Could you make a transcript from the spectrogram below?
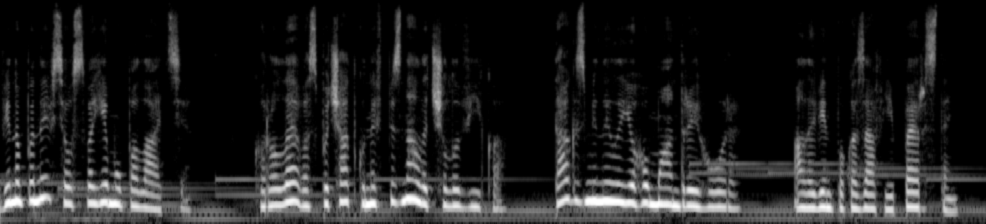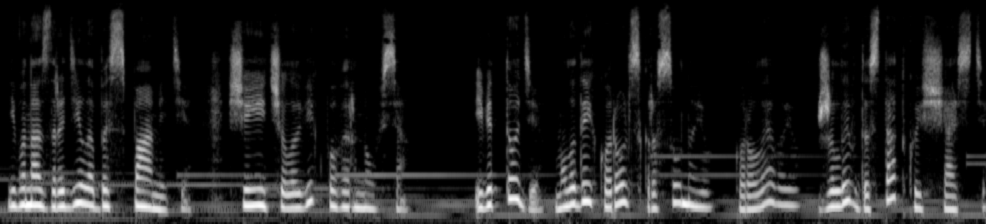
він опинився у своєму палаці. Королева спочатку не впізнала чоловіка, так змінили його мандри й горе, але він показав їй перстень, і вона зраділа без пам'яті, що її чоловік повернувся. І відтоді молодий король з красуною, королевою жили в достатку й щасті.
